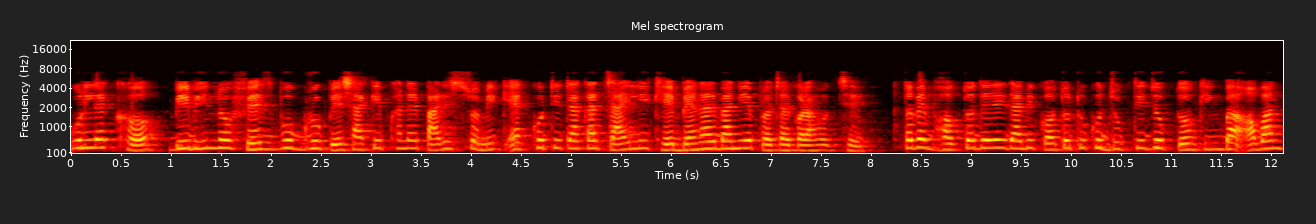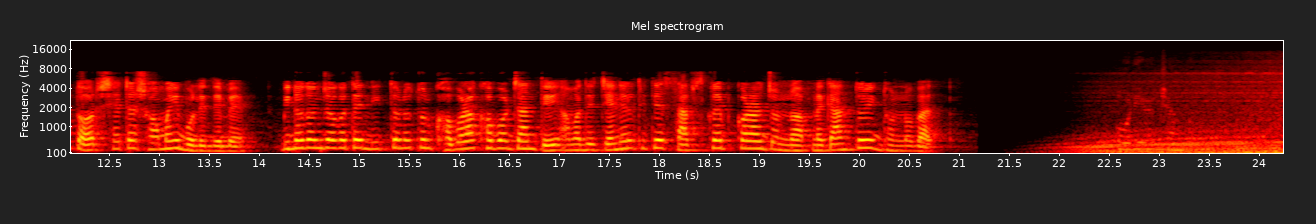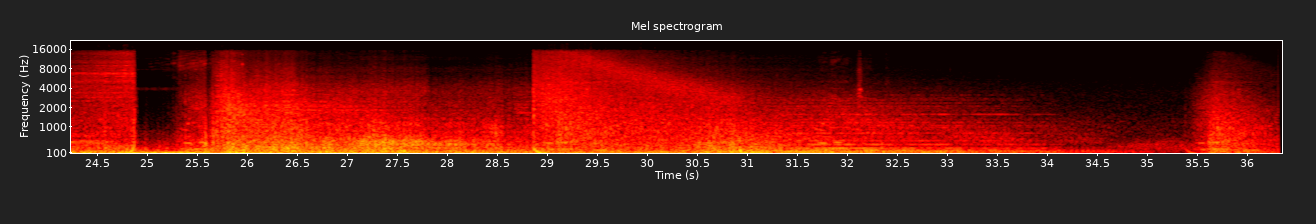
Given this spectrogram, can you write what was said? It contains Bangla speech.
উল্লেখ্য, বিভিন্ন ফেসবুক গ্রুপে সাকিব খানের পারিশ্রমিক এক কোটি টাকা চাই লিখে ব্যানার বানিয়ে প্রচার করা হচ্ছে। তবে ভক্তদের এই দাবি কতটুকু যুক্তিযুক্ত কিংবা অবান্তর সেটা সময়ই বলে দেবে। বিনোদন জগতের নিত্য নতুন খবরাখবর জানতে আমাদের চ্যানেলটিতে সাবস্ক্রাইব করার জন্য আপনাকে আন্তরিক ধন্যবাদ।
